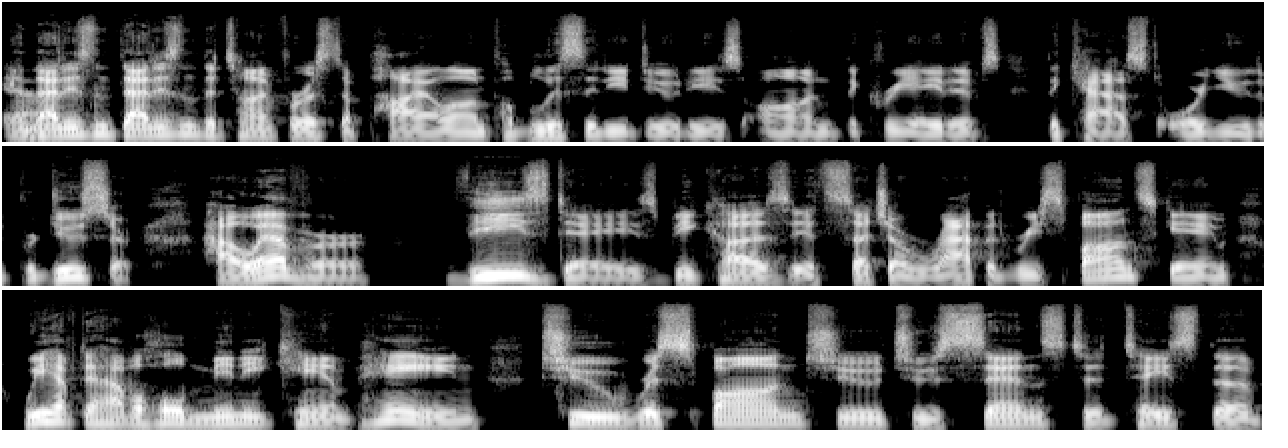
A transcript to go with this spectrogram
and Yeah. that isn't that isn't the time for us to pile on publicity duties on the creatives the cast or you the producer however these days because it's such a rapid response game we have to have a whole mini campaign to respond to to sense to taste the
